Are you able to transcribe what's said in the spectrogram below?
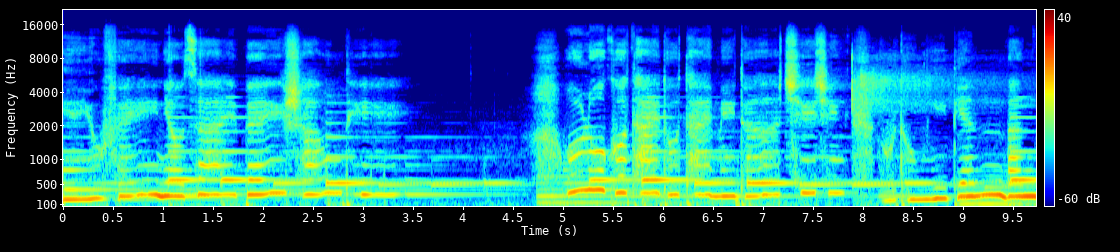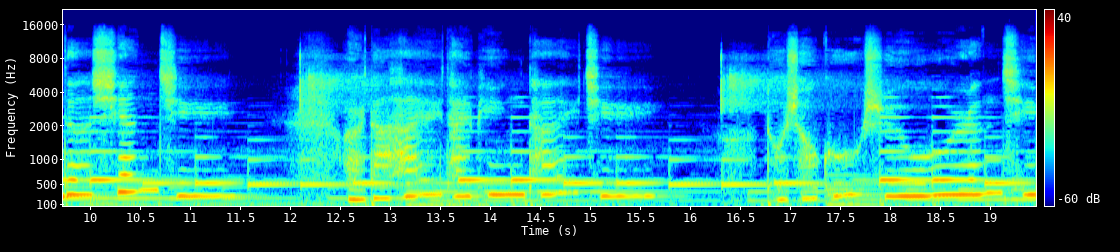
也有飞鸟在背上停。我路过太多太美的奇景，如同一点般的仙境。而大海太平太静，多少故事无人倾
